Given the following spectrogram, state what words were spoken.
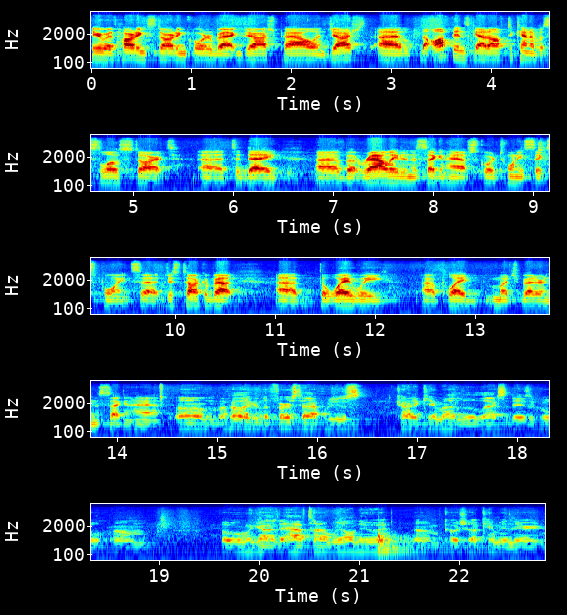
Here with Harding starting quarterback Josh Powell. And Josh, uh, the offense got off to kind of a slow start uh, today, uh, but rallied in the second half, scored 26 points. Uh, just talk about uh, the way we uh, played much better in the second half. Um, I felt like in the first half we just kind of came out a little lackadaisical. Um, but when we got into halftime, we all knew it. Um, Coach Huck came in there and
